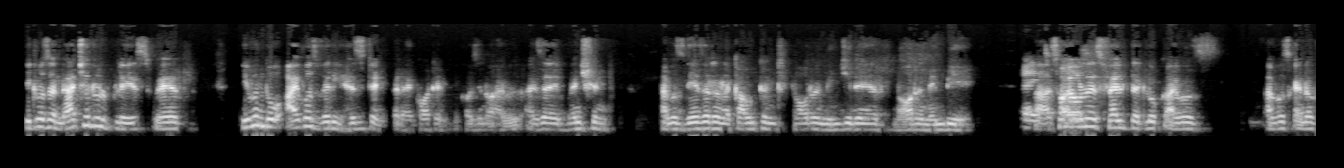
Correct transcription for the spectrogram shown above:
It was a natural place where even though I was very hesitant when I got in, because you know, I as I mentioned, I was neither an accountant nor an engineer nor an MBA. Right. Uh, so I always felt that look, I was, I was kind of,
